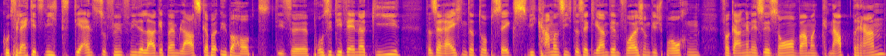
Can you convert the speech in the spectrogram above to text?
Gut, vielleicht jetzt nicht die 1 zu 5 Niederlage beim LASK, aber überhaupt diese positive Energie, das Erreichen der Top 6. Wie kann man sich das erklären? Wir haben vorher schon gesprochen, vergangene Saison war man knapp dran,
